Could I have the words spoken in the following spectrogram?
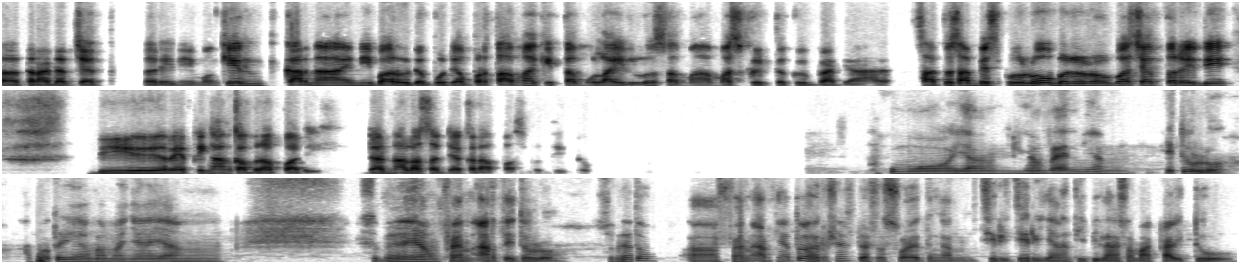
uh, terhadap chapter ini. Mungkin karena ini baru debut yang pertama kita mulai dulu sama Mas Crypto Kubat ya. 1 sampai 10 menurut chapter ini di rating angka berapa nih? Dan alasannya kenapa seperti itu? Aku mau yang nyampein yang itu loh. Apa tuh yang namanya yang sebenarnya yang fan art itu loh sebenarnya tuh uh, fan artnya tuh harusnya sudah sesuai dengan ciri-ciri yang dibilang sama Kaido.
